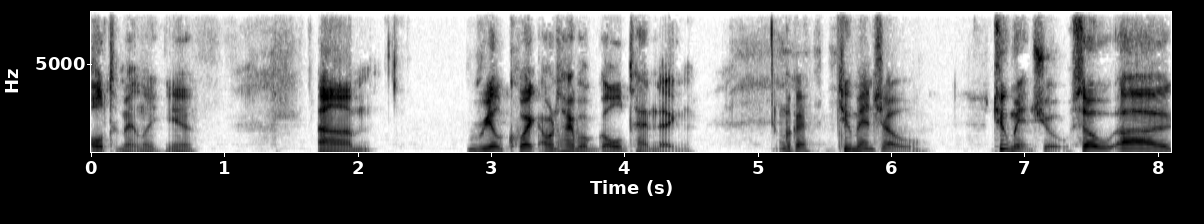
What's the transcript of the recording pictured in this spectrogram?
Ultimately, yeah. Um, real quick, I want to talk about goaltending. Okay, two man show. Two man show. So, uh,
